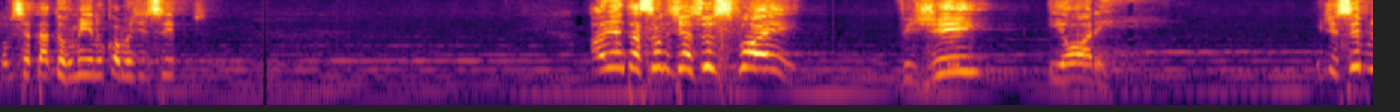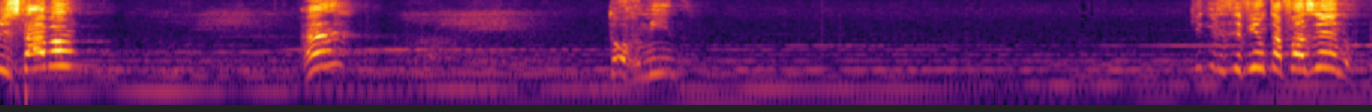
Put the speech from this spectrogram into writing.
Ou você está dormindo como os discípulos? A orientação de Jesus foi: vigie e ore. Os discípulos estavam hã? dormindo. O que, eles deviam estar fazendo?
